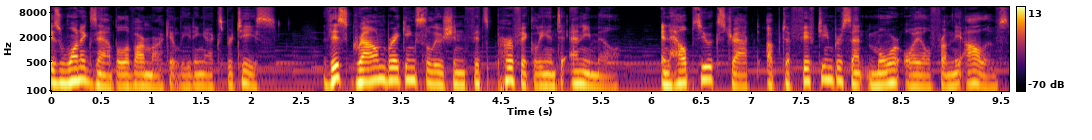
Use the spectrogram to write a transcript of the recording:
is one example of our market leading expertise. This groundbreaking solution fits perfectly into any mill and helps you extract up to 15% more oil from the olives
